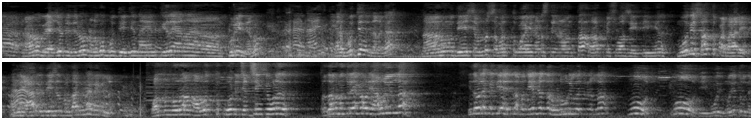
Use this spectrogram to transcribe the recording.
ನಾ- ನಾನು ಗ್ರಾಜುಯೇಟ್ ಇದ್ದೀನೋ ನನಗೂ ಬುದ್ಧಿ ಐತಿ ನಾ ಏನ್ ತೀರ ಕುರಿ ಇದೇನು. ಬುದ್ಧಿ ಐತಿ ನನಗ. ನಾನು ದೇಶವನ್ನು ಸಮರ್ಥವಾಗಿ ನಡೆಸ್ತೇನೆ ಅನ್ನುವಂತ ಆತ್ಮವಿಶ್ವಾಸ ಐತಿ. ಮೋದಿ ಸತ್ತಪ್ಪ ನಾಳೆ. ಅಂದ್ರೆ ಯಾರಿಗೆ ದೇಶದ ಪ್ರಧಾನಿ ಆಗಂಗಿಲ್ಲ. ಒಂದ್ ನೂರ ನಲವತ್ತು ಕೋಟಿ ಜನಸಂಖ್ಯೆ ಒಳಗ ಪ್ರಧಾನಮಂತ್ರಿ ಆಗೋರು ಯಾರೂ ಇಲ್ಲ. ಇದೊಳ್ಳೆ ಗತಿ ಆಯ್ತಲ್ಲ ಮತ್ತೆ ಏನ್ ಹೇಳ್ತಾರೆ ಹುಡುಗರು ಇವತ್ತಿನಲ್ಲ ಮೋದಿ ಮೋದಿ ಮೋದಿ ಮೋದಿ ತಗೊಂಡು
